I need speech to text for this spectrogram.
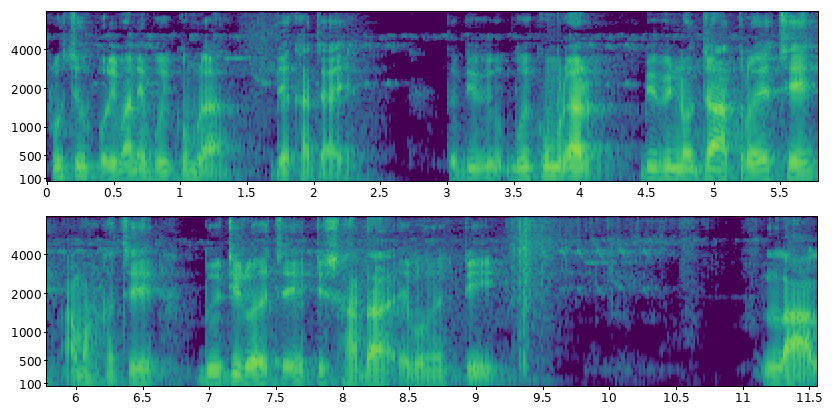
প্রচুর পরিমাণে বই কুমড়া দেখা যায়। তো বই কুমড়ার বিভিন্ন জাত রয়েছে। আমার কাছে দুইটি রয়েছে, একটি সাদা এবং একটি লাল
